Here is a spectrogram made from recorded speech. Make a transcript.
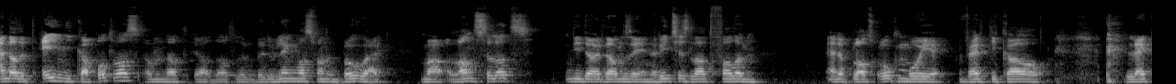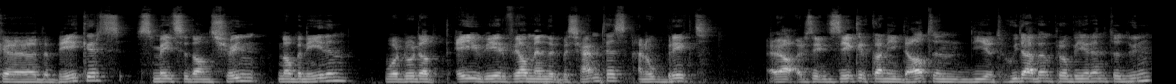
En dat het ei niet kapot was, omdat ja, dat de bedoeling was van het bouwwerk. Maar Lancelot, die daar dan zijn rietjes laat vallen en de plaats ook mooi verticaal, lekker de bekers, smijt ze dan schuin naar beneden, waardoor dat het ei weer veel minder beschermd is en ook breekt. Ja, er zijn zeker kandidaten die het goed hebben proberen te doen.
